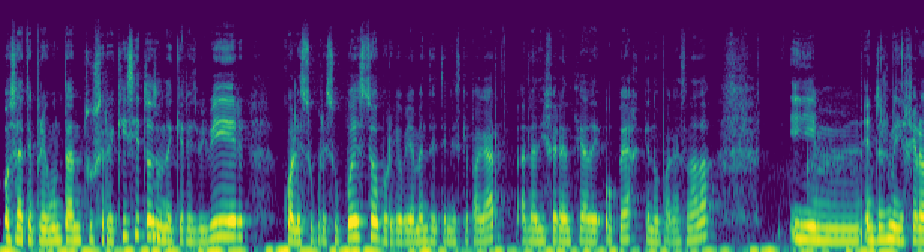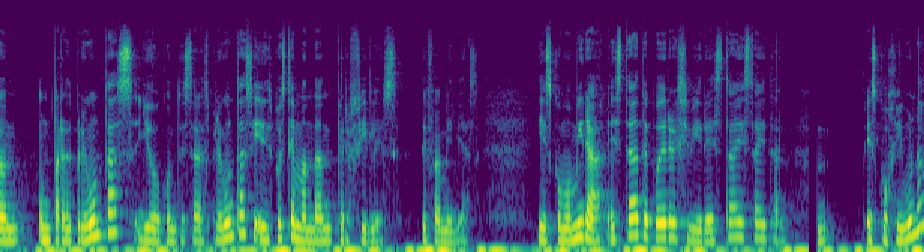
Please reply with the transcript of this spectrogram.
o sea, te preguntan tus requisitos, dónde quieres vivir, cuál es tu presupuesto, porque obviamente tienes que pagar, a la diferencia de au pair, que no pagas nada. Y mm, entonces me dijeron un par de preguntas, yo contesté las preguntas y después te mandan perfiles de familias. Y es como, mira, esta te puede recibir, esta, esta y tal. Escogí una,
